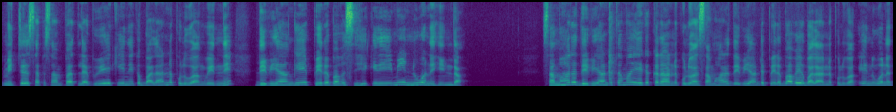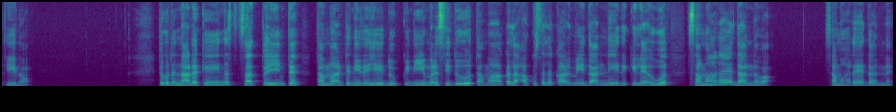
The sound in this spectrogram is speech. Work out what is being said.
මෙච්චර සැප සම්පත් ලැබුවේ කියන එක බලන්න පුළුවන් වෙන්නේ දෙවියන්ගේ පෙර බව සිහි කිරීමේ නුවණ හින්දා. සමහර දෙවියන්ට තමයි ඒක කරන්න පුළුවන්. සමහර දෙවියන්ට පෙර භවය බලන්න පුළුවන්. ඒ නුවණ තියෙනවා. එතකොට නරකේ ඉන්න සත්වයින්ට තමාන්ට නිරෙහි දුක් විඳීමට සිදු තමා කළ අකුසල කර්මයේ දන්නේද කියලා ඇහුවොත් සමහර අය දන්නවා. සමහර අය දන්නේ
